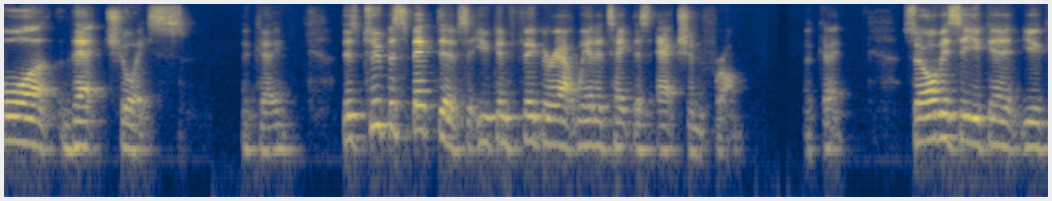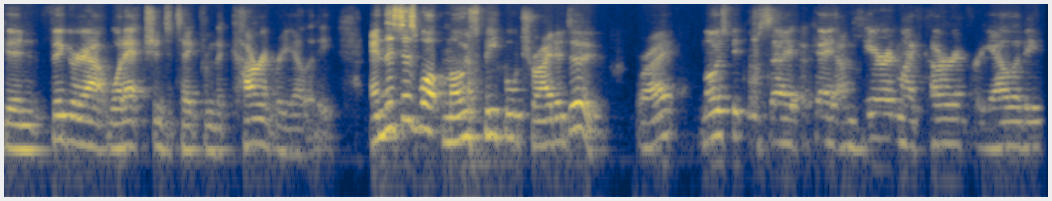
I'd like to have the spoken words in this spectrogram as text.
for that choice. Okay. There's two perspectives that you can figure out where to take this action from. Okay. So obviously you can you can figure out what action to take from the current reality. And this is what most people try to do, right? Most people say, okay, I'm here in my current reality.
